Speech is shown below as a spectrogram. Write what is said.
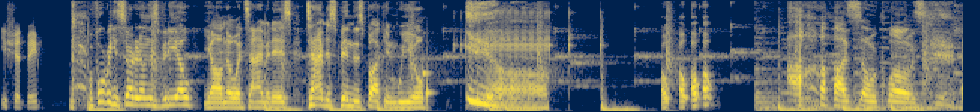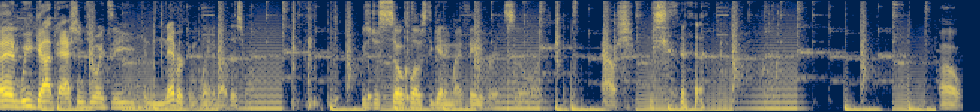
You should be. Before we get started on this video, y'all know what time it is. Time to spin this fucking wheel. Yeah. Oh, oh, oh, oh. Ah, so close. And we got Passion Joy too. You can never complain about this one. It was just so close to getting my favorite, so like, ouch. oh.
